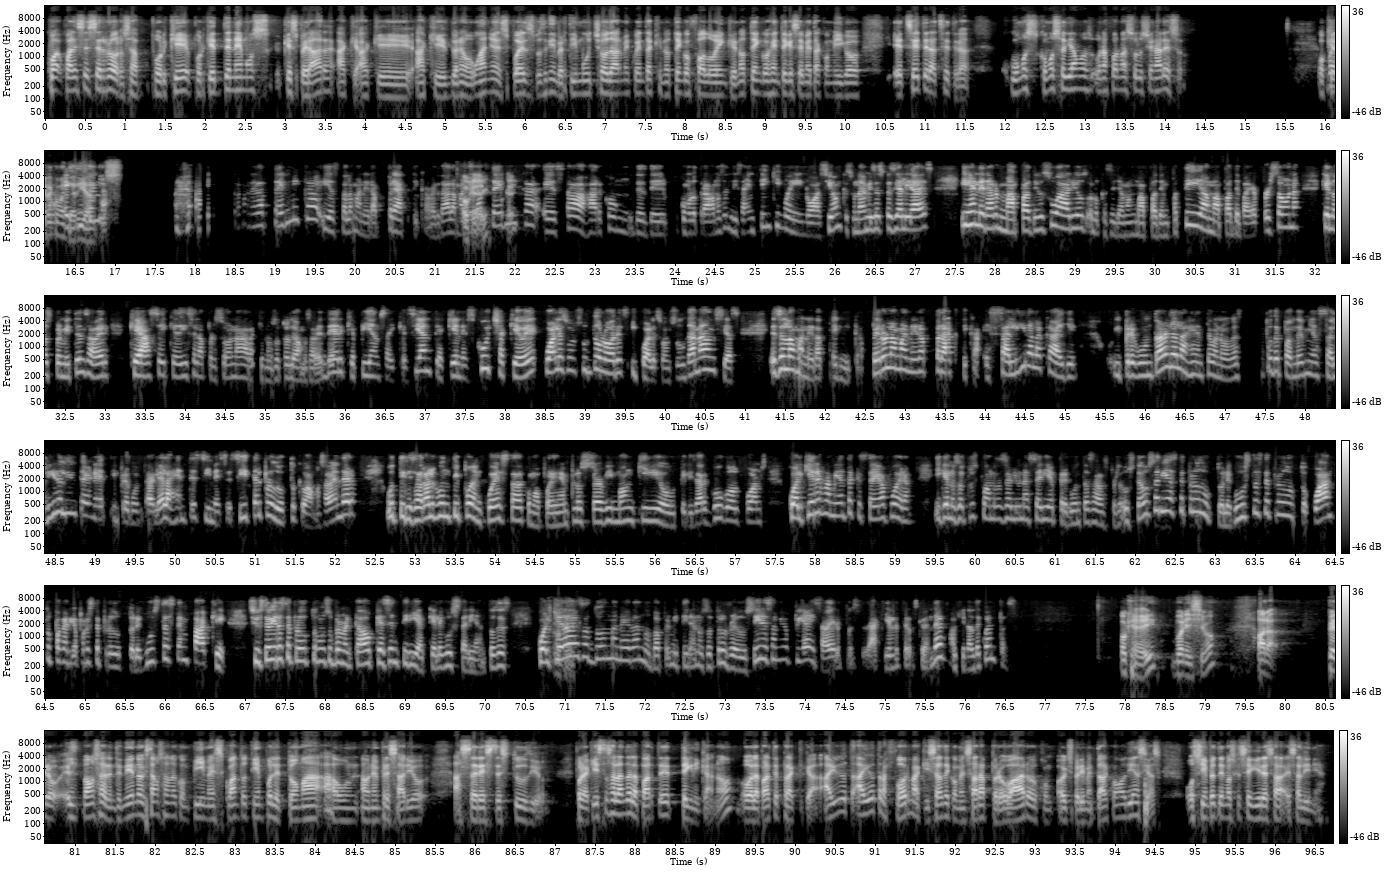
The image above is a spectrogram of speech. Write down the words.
¿cuál, cuál es ese error? O sea, ¿por qué, ¿por qué tenemos que esperar a que, a que, a que, bueno, un año después, después de que invertí mucho, darme cuenta que no tengo following, que no tengo gente que se meta conmigo, etcétera, etcétera? ¿Cómo, cómo seríamos una forma de solucionar eso? ¿O qué bueno, recomendarías vos? Hay manera técnica y está la manera práctica, ¿verdad? La manera técnica es trabajar con, desde, como lo trabajamos en Design Thinking o en Innovación, que es una de mis especialidades, y generar mapas de usuarios o lo que se llaman mapas de empatía, mapas de buyer persona, que nos permiten saber qué hace y qué dice la persona a la que nosotros le vamos a vender, qué piensa y qué siente, a quién escucha, qué ve, cuáles son sus dolores y cuáles son sus ganancias. Esa es la manera técnica, pero la manera práctica es salir a la calle y preguntarle a la gente, bueno, en de pandemia, salir al Internet y preguntarle a la gente si necesita el producto que vamos a vender, utilizar algún tipo de encuesta, como por ejemplo SurveyMonkey o utilizar Google Forms, cualquier herramienta que esté ahí afuera y que nosotros podamos hacerle una serie de preguntas a las personas. ¿Usted usaría este producto? ¿Le gusta este producto? ¿Cuánto pagaría por este producto? ¿Le gusta este empaque? Si usted viera este producto en un supermercado, ¿qué sentiría? ¿Qué le gustaría? Entonces, cualquiera de esas dos maneras nos va a permitir a nosotros reducir esa miopía y saber, pues, a quién le tenemos que vender al final de cuentas. Ok, buenísimo. Ahora, pero vamos a ver, entendiendo que estamos hablando con pymes, ¿cuánto tiempo le toma a un, a un empresario hacer este estudio? Porque aquí estás hablando de la parte técnica, ¿no? O la parte práctica. ¿Hay, hay otra forma quizás de comenzar a probar o, o, experimentar con audiencias? ¿O siempre tenemos que seguir esa, esa línea?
